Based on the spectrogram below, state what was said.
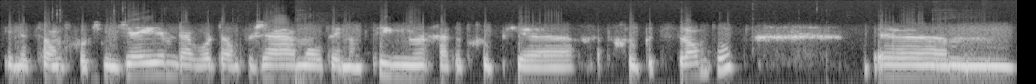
in het Zandvoorts Museum. Daar wordt dan verzameld en om tien uur gaat het, groepje, gaat de groep het strand op. Um,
